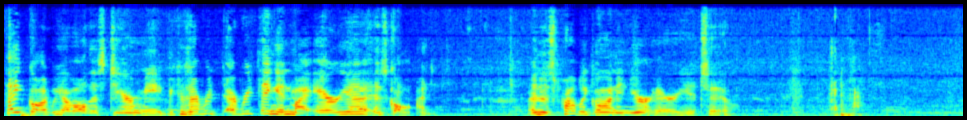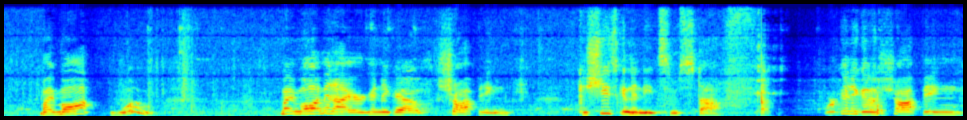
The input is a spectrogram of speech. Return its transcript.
Thank God we have all this deer meat because every everything in my area is gone. And it's probably gone in your area too. My mom, whoa, my mom and I are going to go shopping because she's going to need some stuff. we're gonna go shopping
